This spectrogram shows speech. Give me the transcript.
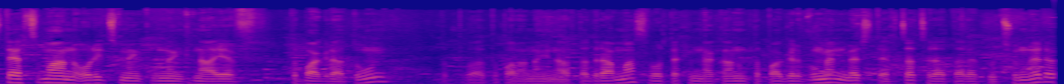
ստեղծման օրից մենք ունենք նաև տպագրատուն տպարանային արտադրամաս, որտեղ հիմնականում տպագրվում են մեր ստեղծած հրատարակությունները,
